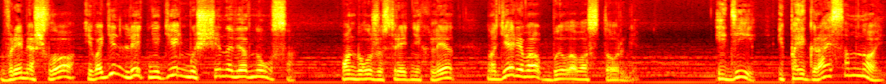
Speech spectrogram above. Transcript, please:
Время шло, и в один летний день мужчина вернулся. Он был уже средних лет, но дерево было в восторге. «Иди и поиграй со мной!»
